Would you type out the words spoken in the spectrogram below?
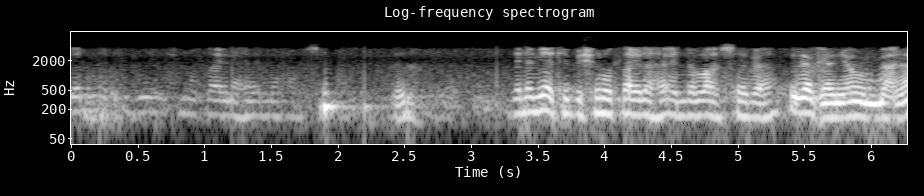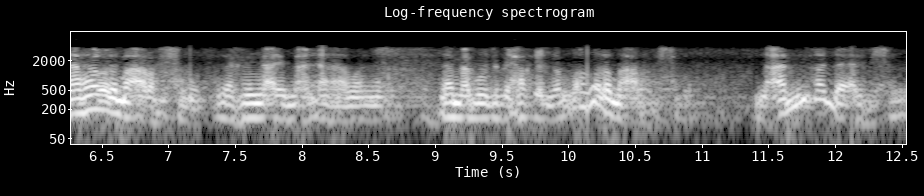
لا اله الا الله إذا لم يأتي بشروط لا إله إلا الله السبعة إذا كان يؤمن معناها ولا ما عرف الشروط. إذا كان يعرف معناها وأن لا معبود بحق إلا الله ولا ما عرف الشروط. العام قد لا يعرف الشروط.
